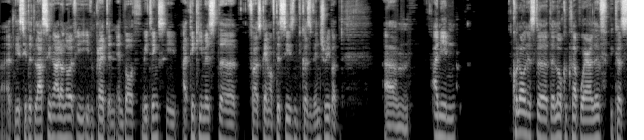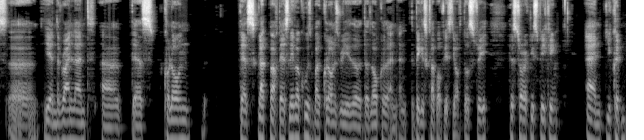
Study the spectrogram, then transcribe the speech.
Uh, at least he did last season. I don't know if he even played in, in both meetings. He, I think he missed the first game of this season because of injury. But um, I mean, Cologne is the, the local club where I live because uh, here in the Rhineland, uh, there's Cologne, there's Gladbach, there's Leverkusen, but Cologne is really the, the local and, and the biggest club, obviously, of those three, historically speaking. And you could,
